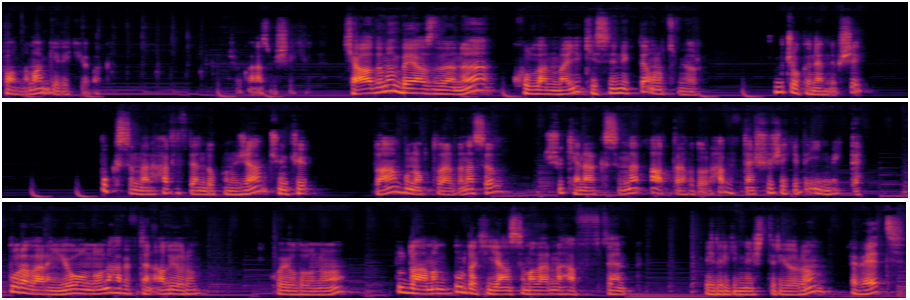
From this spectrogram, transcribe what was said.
tonlamam gerekiyor bak. Çok az bir şekilde. Kağıdımın beyazlığını kullanmayı kesinlikle unutmuyorum. Bu çok önemli bir şey. Bu kısımlara hafiften dokunacağım. Çünkü dudağın bu noktalarda nasıl? Şu kenar kısımlar alt tarafa doğru hafiften şu şekilde inmekte. Buraların yoğunluğunu hafiften alıyorum. Koyuluğunu. Dudağımın buradaki yansımalarını hafiften belirginleştiriyorum. Evet.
